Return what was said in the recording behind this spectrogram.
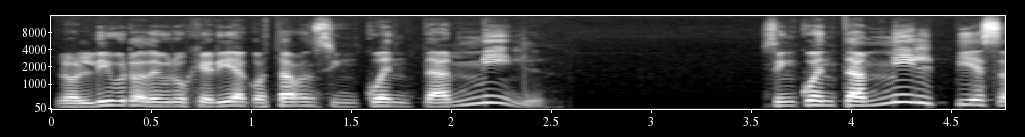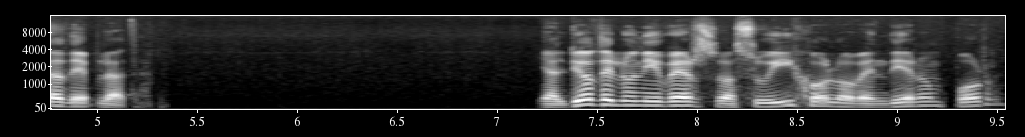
Los libros de brujería costaban 50 mil, 50 mil piezas de plata. Y al Dios del universo, a su hijo, lo vendieron por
